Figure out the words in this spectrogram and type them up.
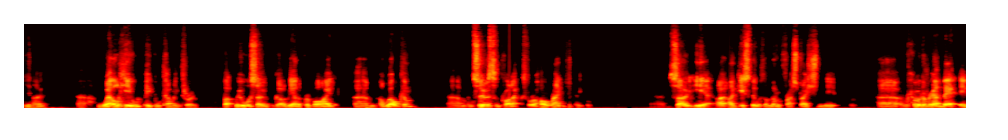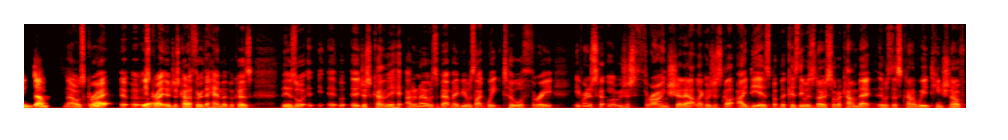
you know, uh, well-heeled people coming through, but we also got to be able to provide um, a welcome um, and service and products for a whole range of people. Uh, so yeah, I, I, guess there was a little frustration there uh, around that, and um, no, it was great. Yeah. It, it, was yeah. great. It just kind of threw the hammer because there's it, it, it, just kind of I don't know. It was about maybe it was like week two or three. Everyone just got, was just throwing shit out. Like it was just got ideas, but because there was no sort of comeback, there was this kind of weird tension of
